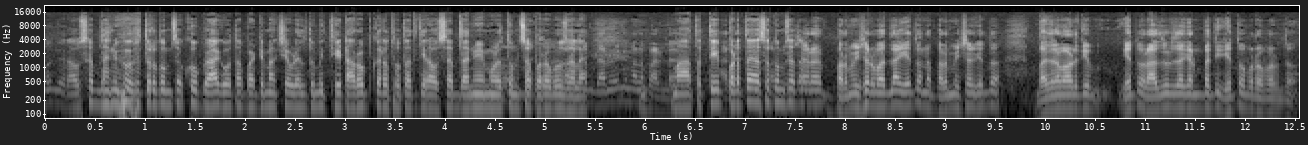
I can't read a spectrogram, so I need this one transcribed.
मग रावसाहेब दानवेवर तर तुमचा खूप राग होता. पाठीमागच्या वेळेला तुम्ही थेट आरोप करत होतात की रावसाहेब दानवेमुळे तुमचा पराभव झाला दानवेने मला पाडलं. मग आता ते पडताय असं तुमचं परमेश्वर परमेश्वर बदला घेतो ना परमेश्वर घेतो. भद्रमारुती घेतो राजूरचा गणपती घेतो बरोबर तो.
